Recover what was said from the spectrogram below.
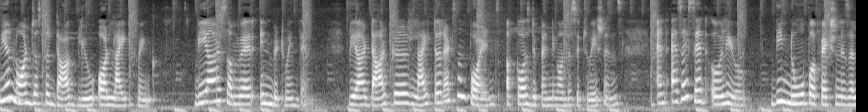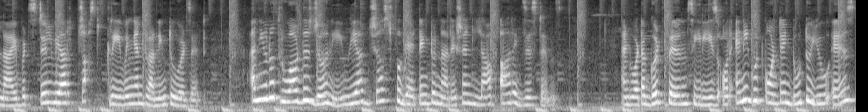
We are not just a dark blue or light pink. We are somewhere in between them. We are darker, lighter at some points, of course, depending on the situations. And as I said earlier, we know perfection is a lie, but still we are just craving and running towards it. And you know, throughout this journey, we are just forgetting to nourish and love our existence. And what a good film, series, or any good content do to you is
